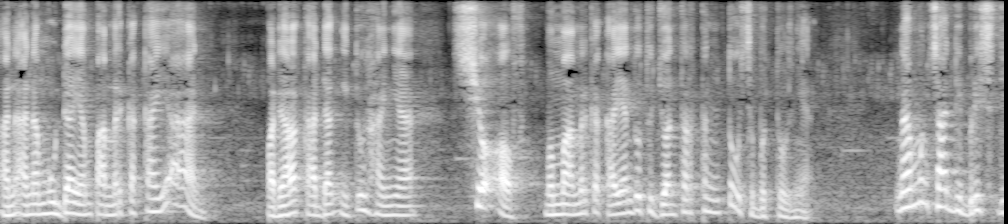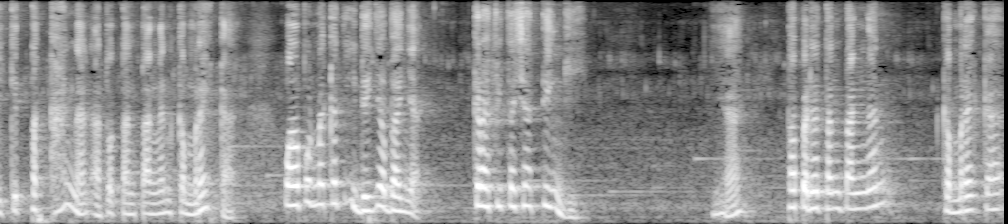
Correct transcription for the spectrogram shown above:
Anak-anak muda yang pamer kekayaan. Padahal kadang itu hanya show off. Memamer kekayaan itu tujuan tertentu sebetulnya. Namun saat diberi sedikit tekanan atau tantangan ke mereka. Walaupun mereka idenya banyak. Kreativitasnya tinggi. Ya, tapi ada tantangan ke mereka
